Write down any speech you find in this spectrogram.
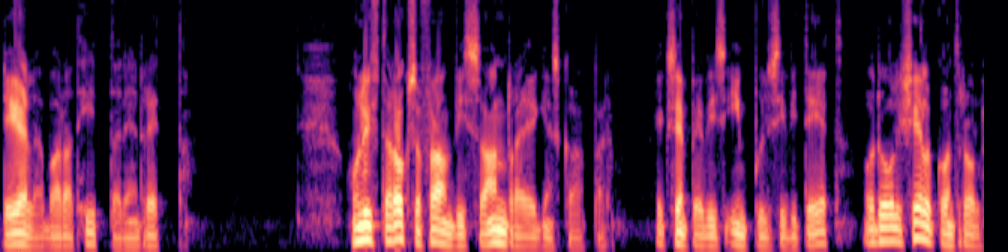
Det gäller bara att hitta den rätta. Hon lyfter också fram vissa andra egenskaper exempelvis impulsivitet och dålig självkontroll,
